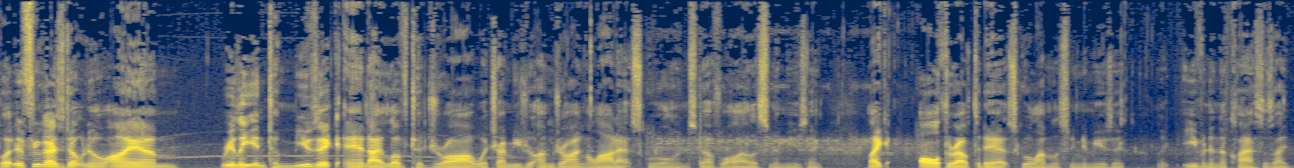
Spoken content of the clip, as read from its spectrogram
But if you guys don't know, I am really into music and I love to draw, which I'm usually I'm drawing a lot at school and stuff while I listen to music. Like all throughout the day at school I'm listening to music. Like even in the classes I'm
